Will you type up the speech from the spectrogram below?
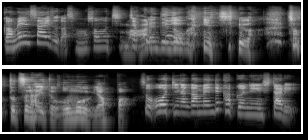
画面サイズがそもそもちっちゃくて。まあ、あれで動画編集はちょっと辛いと思う、やっぱ。そう、大きな画面で確認したり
